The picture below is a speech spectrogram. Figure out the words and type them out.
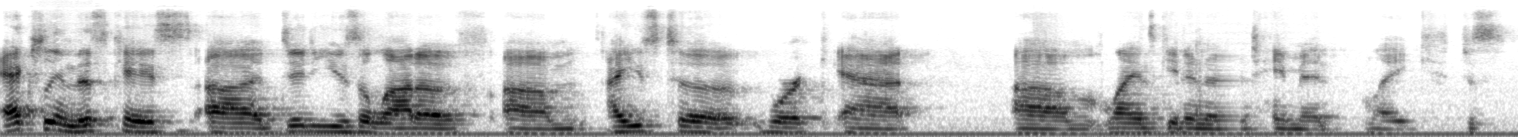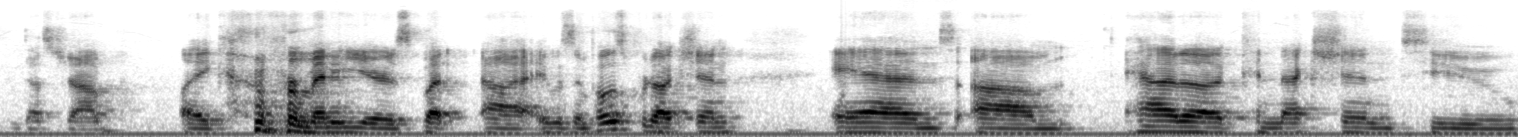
actually, in this case, uh, did use a lot of. Um, I used to work at um, Lionsgate Entertainment, like just desk job, like for many years. But uh, it was in post production, and um, had a connection to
